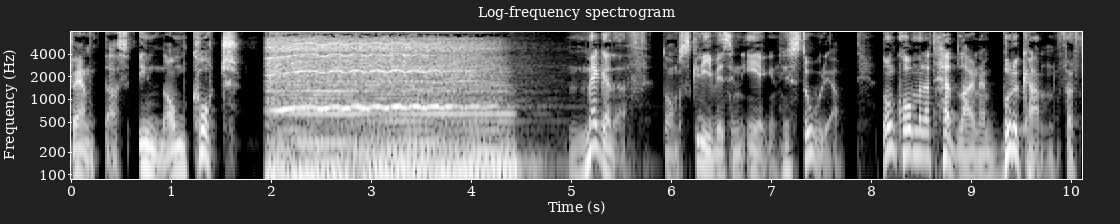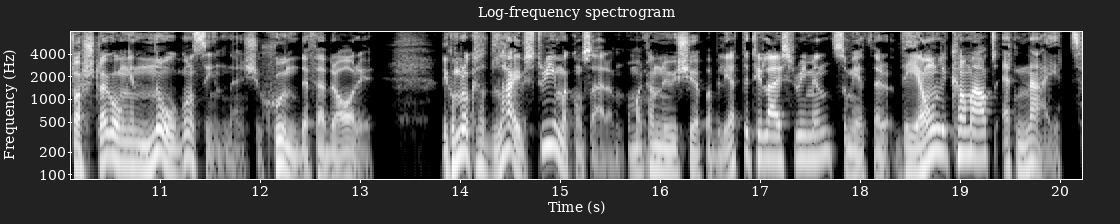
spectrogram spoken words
väntas inom kort. Megadeth, de skriver sin egen historia. De kommer att headlina Burkan för första gången någonsin den 27 februari. De kommer också att livestreama konserten och man kan nu köpa biljetter till livestreamen som heter “They only come out at night”.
